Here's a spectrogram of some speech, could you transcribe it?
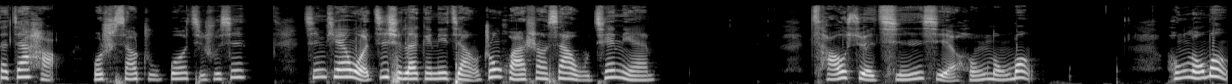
大家好，我是小主播齐舒心。今天我继续来给你讲中华上下五千年。曹雪芹写《红楼梦》。《红楼梦》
